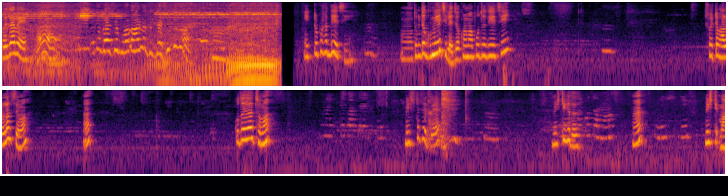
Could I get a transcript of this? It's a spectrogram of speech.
হয়ে একটু প্রসাদ দিয়েছি। তুমি তো ঘুমিয়েছিলে, যখন মা পুজো দিয়েছি। শরীরটা ভালো লাগছে, মা? কোথায় যাচ্ছ, মা? মিষ্টি খেতে? মিষ্টি খেতে? হ্যাঁ? মিষ্টি, মা,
